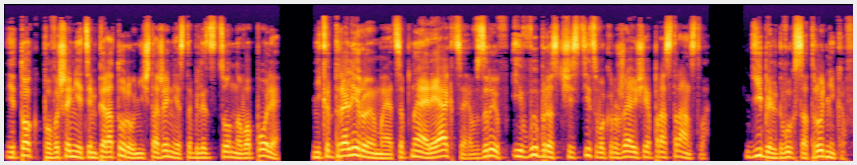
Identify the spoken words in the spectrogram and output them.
Итог — повышение температуры, уничтожение стабилизационного поля, неконтролируемая цепная реакция, взрыв и выброс частиц в окружающее пространство, гибель двух сотрудников,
